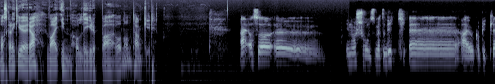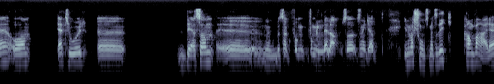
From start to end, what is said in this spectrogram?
hva skal dere gjøre? Hva er innholdet i gruppa, og noen tanker? Nei, altså øh, Innovasjonsmetodikk eh, er jo kapitlet. Og jeg tror eh, det som for, for, min del, da, så, så, tenker jeg at innovasjonsmetodikk kan være,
